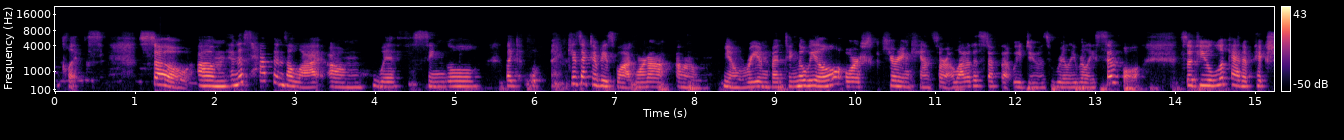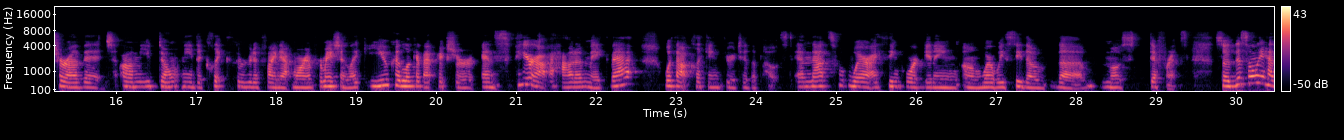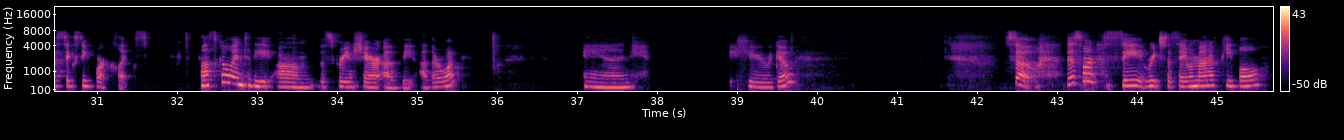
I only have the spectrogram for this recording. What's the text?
clicks. So, um, and this happens a lot um, with single, like Kids Activities blog, we're not, um, you know, reinventing the wheel or curing cancer. A lot of the stuff that we do is really, really simple. So if you look at a picture of it, um, you don't need to click through to find out more information. Like you could look at that picture and figure out how to make that without clicking through to the post. And that's where I think we're getting um, where we see the the most difference. So this only has 64 clicks. Let's go into the um, the screen share of the other one. And here we go. So this one, see, reached the same amount of people,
